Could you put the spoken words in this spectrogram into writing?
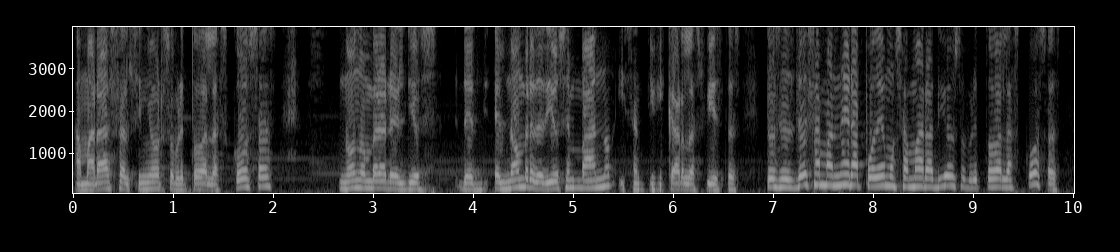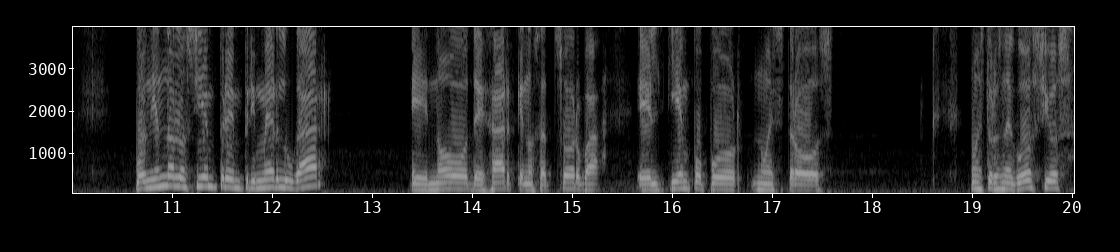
amarás al Señor sobre todas las cosas, no nombrar el Dios, el nombre de Dios en vano y santificar las fiestas. Entonces de esa manera podemos amar a Dios sobre todas las cosas, poniéndolo siempre en primer lugar, eh, no dejar que nos absorba el tiempo por nuestros nuestros negocios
